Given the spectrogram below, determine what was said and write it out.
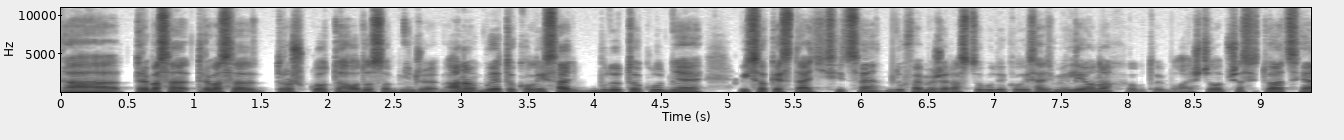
a treba sa, treba sa trošku od toho odosobniť, že áno, bude to kolísať, budú to kľudne vysoké 100 tisíce, dúfajme, že raz to bude kolísať v miliónoch, lebo to by bola ešte lepšia situácia,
